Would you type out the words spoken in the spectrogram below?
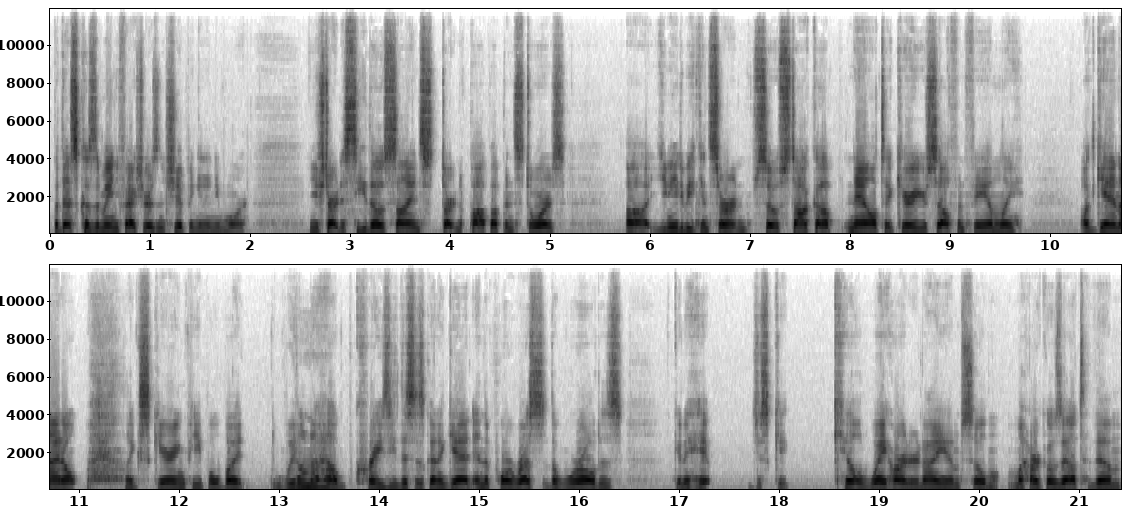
but that's because the manufacturer isn't shipping it anymore. And you're starting to see those signs starting to pop up in stores. Uh, you need to be concerned. So stock up now, take care of yourself and family. Again, I don't like scaring people, but we don't know how crazy this is going to get, and the poor rest of the world is going to hit, just get killed way harder than I am. So my heart goes out to them,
